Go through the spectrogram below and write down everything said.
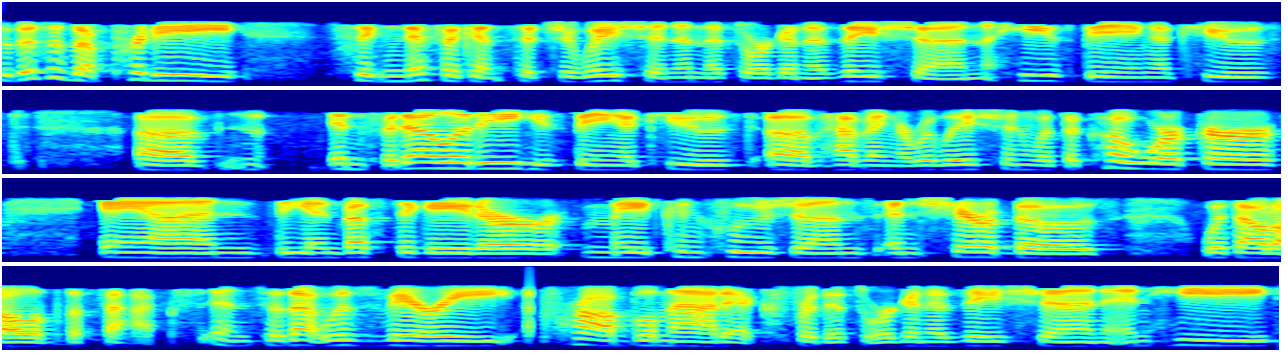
So, this is a pretty significant situation in this organization. He's being accused of infidelity. He's being accused of having a relation with a coworker, and the investigator made conclusions and shared those without all of the facts. And so that was very problematic for this organization. And he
